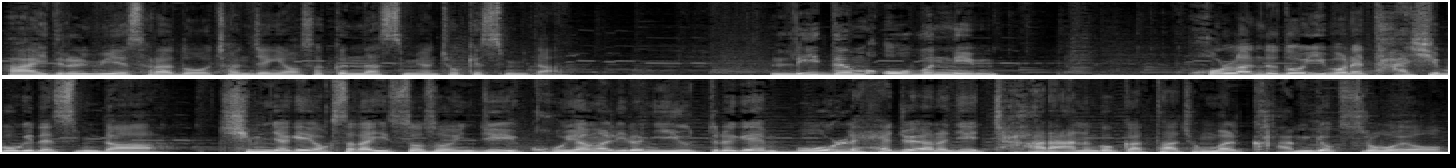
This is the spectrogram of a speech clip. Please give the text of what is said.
아이들을 위해서라도 전쟁이 어서 끝났으면 좋겠습니다. 리듬 오브님, 폴란드도 이번에 다시 보게 됐습니다. 침략의 역사가 있어서인지 고향을 잃은 이웃들에게 뭘 해줘야 하는지 잘 아는 것 같아 정말 감격스러워요.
